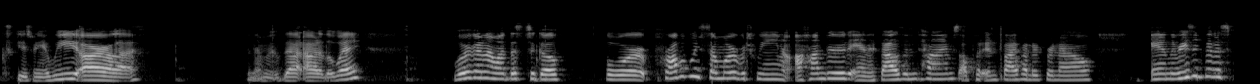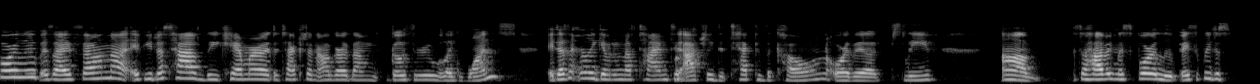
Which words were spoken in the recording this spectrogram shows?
excuse me, we are uh, going to move that out of the way. We're going to want this to go for probably somewhere between 100 and 1,000 times. I'll put in 500 for now. And the reason for this for loop is I found that if you just have the camera detection algorithm go through like once, it doesn't really give it enough time to actually detect the cone or the sleeve. Um, so having this for loop basically just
